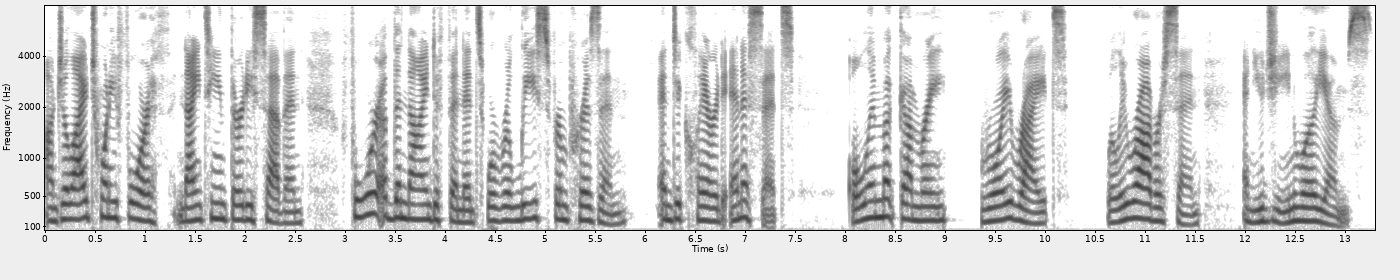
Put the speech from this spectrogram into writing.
On July 24, 1937, four of the nine defendants were released from prison and declared innocent Olin Montgomery, Roy Wright, Willie Roberson, and Eugene Williams.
